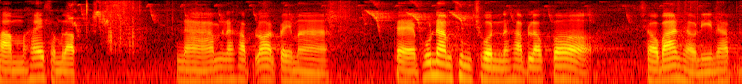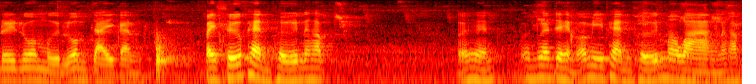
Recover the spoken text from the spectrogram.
ทำให้สำหรับน้ำนะครับลอดไปมา แต่ผู้นำชุมชนนะครับ แล้วก็ชาวบ้านแถวนี้นะครับด้วยร่วมมือร่วมใจกัน ไปซื้อแผ่นพื้นนะครับเพื่อนเพื่อนจะเห็นว่ามีแผ่นพื้นมาวางนะครับ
